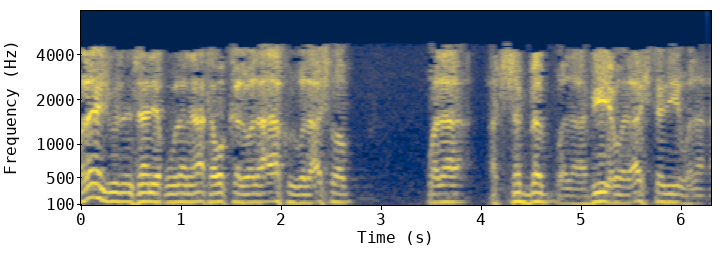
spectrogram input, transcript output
ولا يجوز الإنسان يقول أنا أتوكل ولا آكل ولا أشرب ولا أتسبب ولا أبيع ولا أشتري ولا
